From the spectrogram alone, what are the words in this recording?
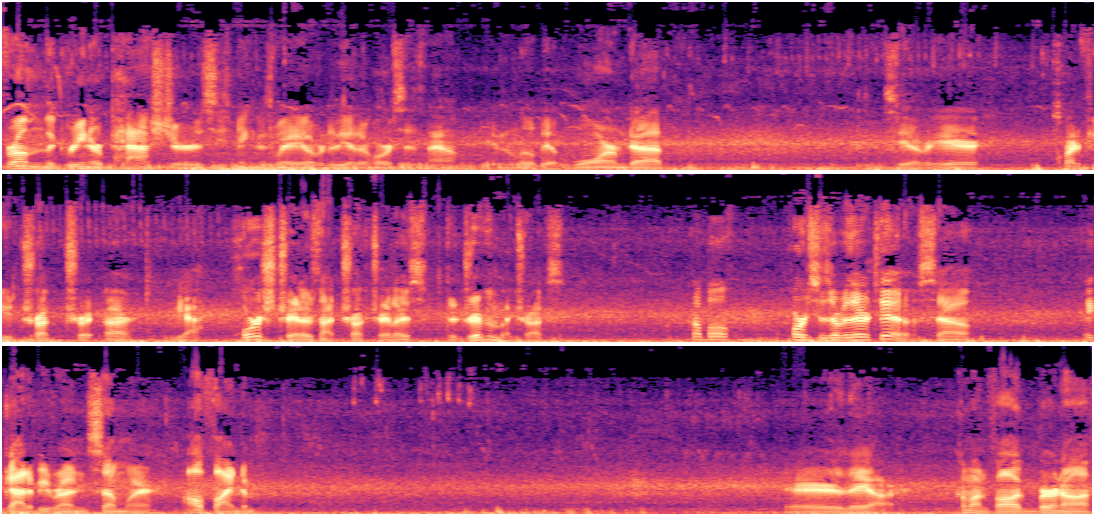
from the greener pastures. He's making his way over to the other horses now, getting a little bit warmed up. You can see over here, quite a few truck, tra- uh, yeah, horse trailers, not truck trailers. They're driven by trucks. A couple horses over there too, so they got to be running somewhere. I'll find them. There they are. Come on, fog, burn off.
